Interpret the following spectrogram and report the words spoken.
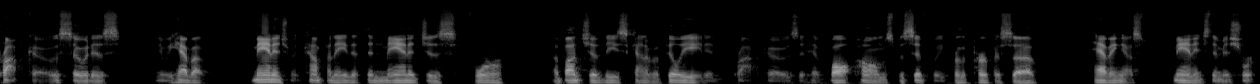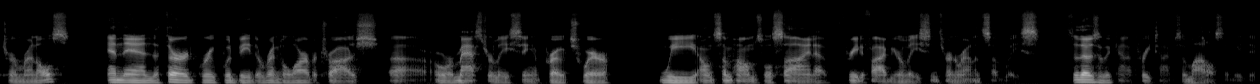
propcos. So it is, you know, we have a management company that then manages for a bunch of these kind of affiliated prop propcos that have bought homes specifically for the purpose of having us manage them as short term rentals. And then the third group would be the rental arbitrage uh, or master leasing approach, where we on some homes will sign a three to five year lease and turn around and sublease. So those are the kind of three types of models that we do.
